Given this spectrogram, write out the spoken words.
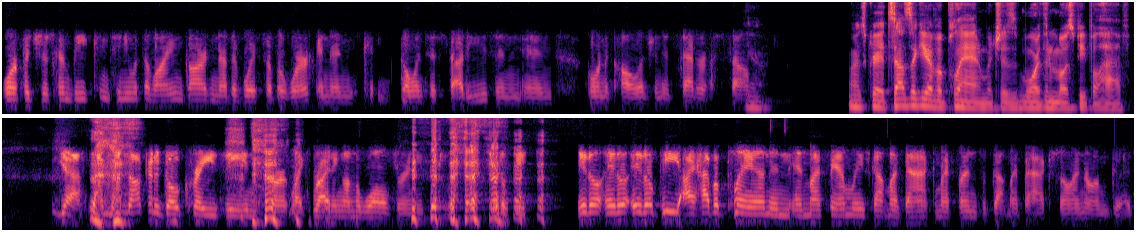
or if it's just going to be continue with the Lion Guard and other voiceover work, and then c- go into studies and and going to college and et cetera. So. Yeah. Well, that's great. Sounds like you have a plan, which is more than most people have. Yes, I'm, I'm not going to go crazy and start like writing on the walls or anything. It'll be, it'll, it'll, it'll be. I have a plan, and and my family's got my back, and my friends have got my back, so I know I'm good.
